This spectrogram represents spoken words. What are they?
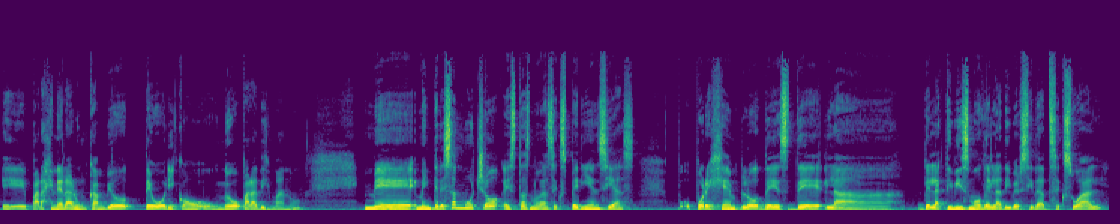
eh, para generar un cambio teórico o un nuevo paradigma. ¿no? Me, interesan mucho estas nuevas experiencias, por ejemplo, desde la, del activismo de la diversidad sexual,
